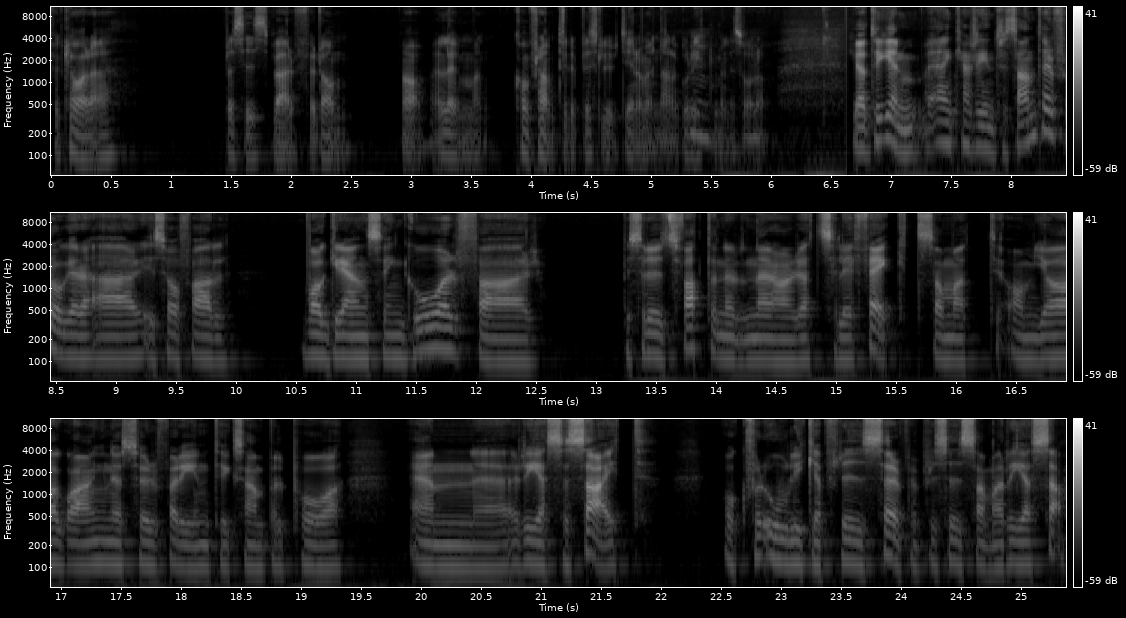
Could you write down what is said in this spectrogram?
förklara precis varför de, ja, eller man kom fram till ett beslut genom en algoritm mm. eller så. Då. Jag tycker en, en kanske intressantare fråga är i så fall var gränsen går för beslutsfattande när det har en rättslig effekt. Som att om jag och Agnes surfar in till exempel på en eh, resesajt och får olika priser för precis samma resa.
